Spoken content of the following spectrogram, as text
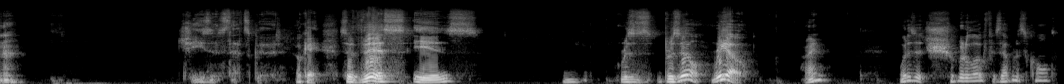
Huh? Jesus, that's good. Okay, so this is Brazil, Rio, right? What is it? Sugarloaf? Is that what it's called?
